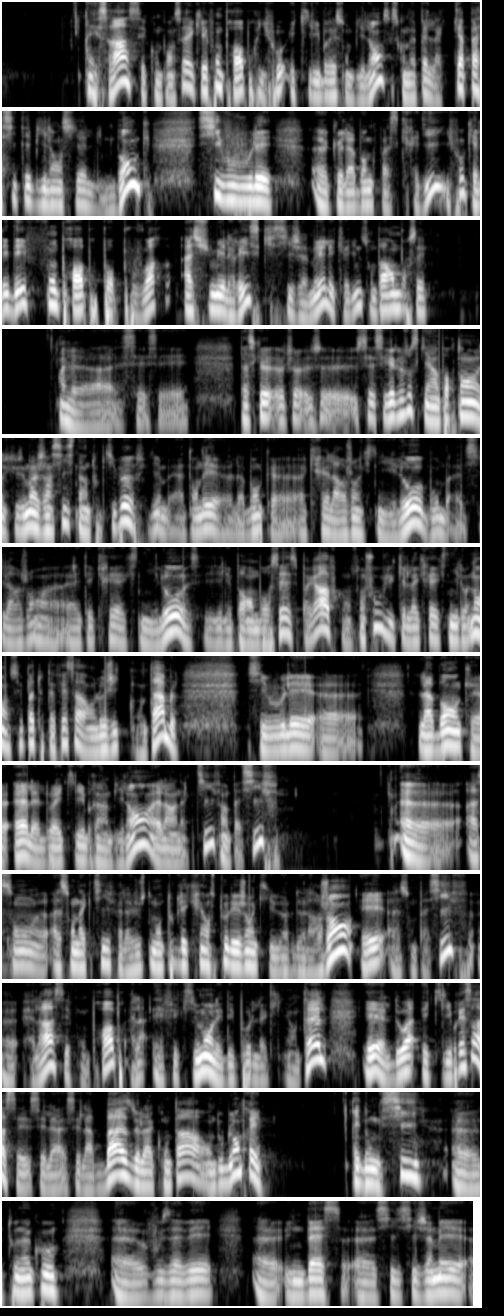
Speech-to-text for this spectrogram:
Et ça, c'est compensé avec les fonds propres. Il faut équilibrer son bilan. C'est ce qu'on appelle la capacité bilancielle d'une banque. Si vous voulez euh, que la banque fasse crédit, il faut qu'elle ait des fonds propres pour pouvoir assumer le risque si jamais les crédits ne sont pas remboursés. C'est parce que c'est quelque chose qui est important. Excusez-moi, j'insiste un tout petit peu. Parce que, bah, attendez, euh, la banque a créé l'argent ex nihilo. Bon, bah, si l'argent a été créé ex nihilo, il n'est pas remboursé, c'est pas grave. On s'en fout vu qu'elle l'a créé ex nihilo. Non, c'est pas tout à fait ça. En logique comptable, si vous voulez, euh, la banque, elle, elle doit équilibrer un bilan. Elle a un actif, un passif. Euh, à, son, à son actif, elle a justement toutes les créances, tous les gens qui lui doivent de l'argent, et à son passif, euh, elle a ses fonds propres, elle a effectivement les dépôts de la clientèle, et elle doit équilibrer ça. C'est la, la, base de la compta en double entrée. Et donc si euh, tout d'un coup vous avez une baisse, si, si, jamais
